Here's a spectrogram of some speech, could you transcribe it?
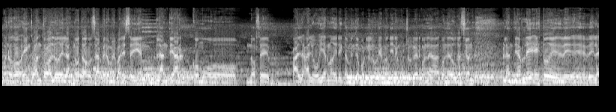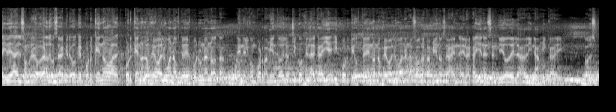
Bueno, en cuanto a lo de las notas, o sea, pero me parece bien plantear como, no sé, al, al gobierno directamente, porque el gobierno tiene mucho que ver con la, con la educación, plantearle esto de, de- la idea del sombrero verde. O sea, creo que ¿por qué, no, ¿por qué no los evalúan a ustedes por una nota en el comportamiento de los chicos en la calle y por qué ustedes no nos evalúan a nosotros también? O sea, en la calle en el sentido de la dinámica y todo eso.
